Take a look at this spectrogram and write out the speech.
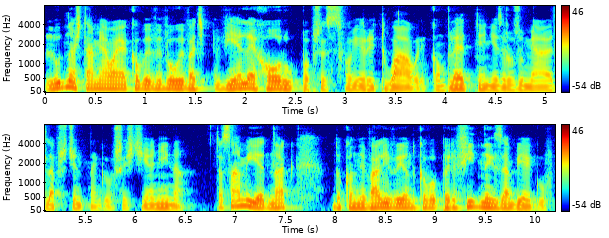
Ludność ta miała jakoby wywoływać wiele chorób poprzez swoje rytuały, kompletnie niezrozumiałe dla przeciętnego chrześcijanina. Czasami jednak dokonywali wyjątkowo perfidnych zabiegów.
